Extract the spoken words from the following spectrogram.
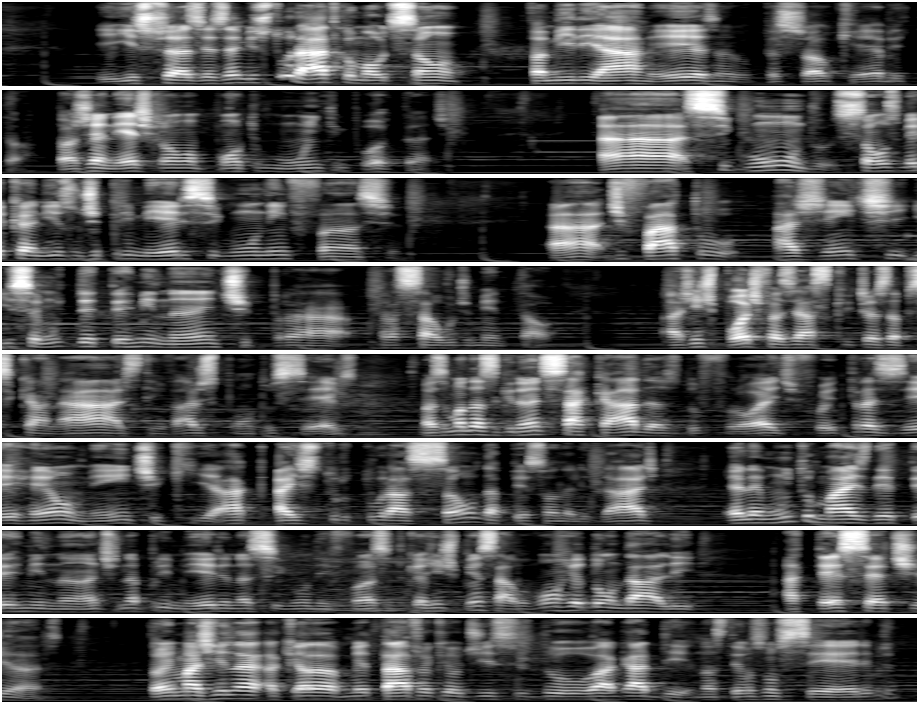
E isso às vezes é misturado com maldição familiar mesmo, o pessoal quebra e tal. Então a genética é um ponto muito importante. Ah, segundo, são os mecanismos de primeira e segunda infância. Ah, de fato, a gente, isso é muito determinante para a saúde mental. A gente pode fazer as críticas da psicanálise, tem vários pontos cegos, mas uma das grandes sacadas do Freud foi trazer realmente que a, a estruturação da personalidade ela é muito mais determinante na primeira e na segunda infância do que a gente pensava. Vamos arredondar ali até sete anos. Então imagina aquela metáfora que eu disse do HD. Nós temos um cérebro,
